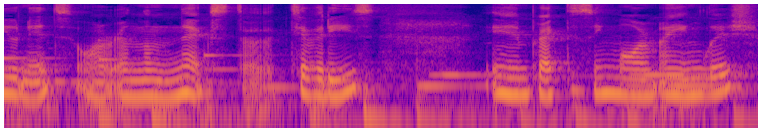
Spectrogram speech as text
unit or on the next uh, activities in practicing more my english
